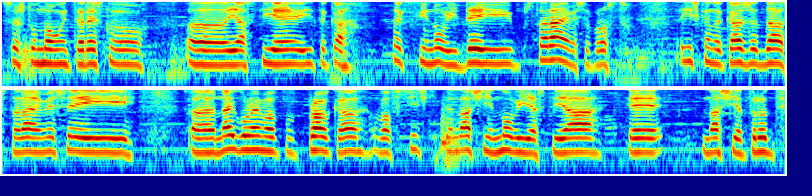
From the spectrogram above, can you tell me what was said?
също много интересно ястие и така. Някакви нови идеи, стараеме се просто искам да кажа, да, стараеме се и най-голема подправка във всичките наши нови ястия е нашия труд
